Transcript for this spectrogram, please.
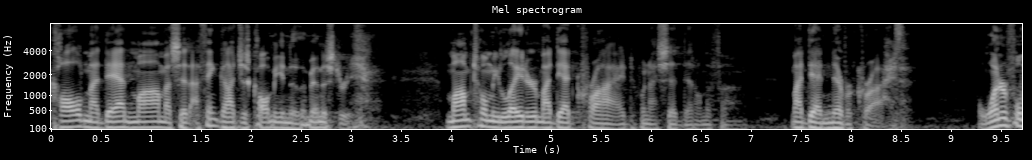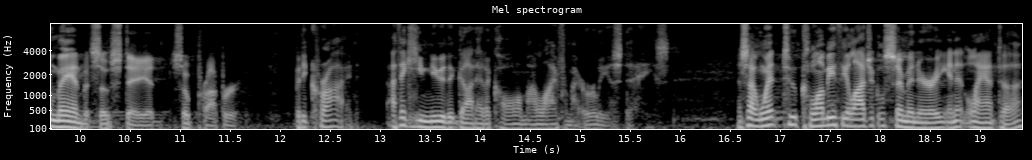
Called my dad and mom. I said, I think God just called me into the ministry. Mom told me later my dad cried when I said that on the phone. My dad never cried. A wonderful man, but so staid, so proper. But he cried. I think he knew that God had a call on my life from my earliest days. And so I went to Columbia Theological Seminary in Atlanta,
